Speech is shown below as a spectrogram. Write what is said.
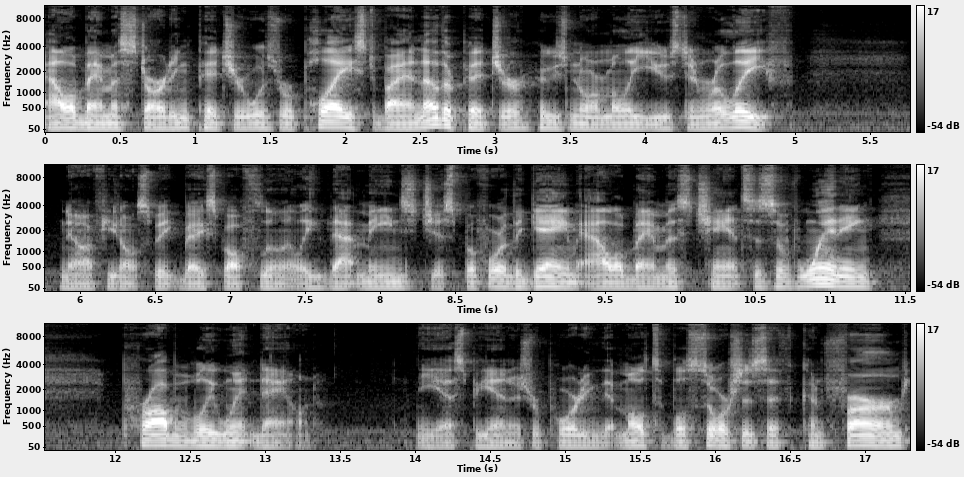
Alabama's starting pitcher was replaced by another pitcher who's normally used in relief. Now, if you don't speak baseball fluently, that means just before the game, Alabama's chances of winning probably went down. ESPN is reporting that multiple sources have confirmed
